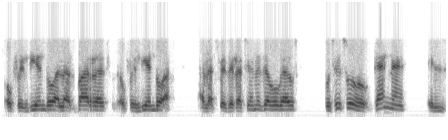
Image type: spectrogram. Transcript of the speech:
ofendiendo a las barras, ofendiendo a, a las federaciones de abogados, pues eso gana el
